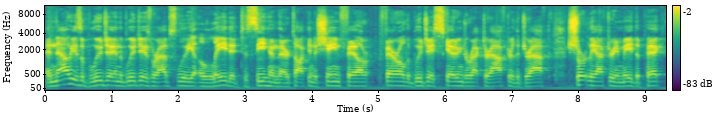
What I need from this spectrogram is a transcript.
And now he's a Blue Jay, and the Blue Jays were absolutely elated to see him there, talking to Shane Farrell, the Blue Jays scouting director, after the draft, shortly after he made the pick.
